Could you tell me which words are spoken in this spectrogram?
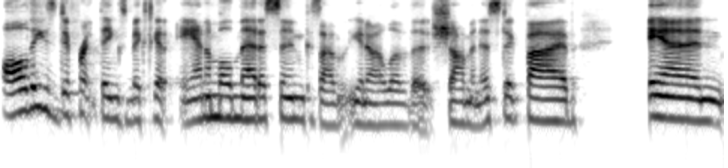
all these different things mixed together. Animal medicine because i'm you know i love the shamanistic vibe. And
